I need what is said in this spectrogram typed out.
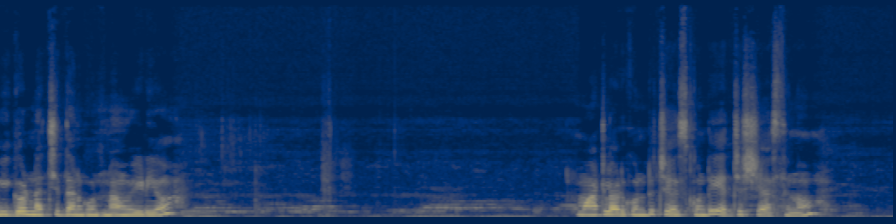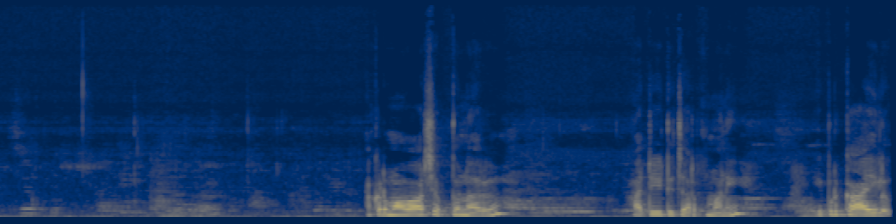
మీకు కూడా నచ్చిద్ది అనుకుంటున్నాం వీడియో. మాట్లాడుకుంటూ చేసుకుంటూ అడ్జస్ట్ చేస్తున్నాం. అక్కడ మా వారు చెప్తున్నారు అటు ఇటు జరపమని. ఇప్పుడు కాయలు.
